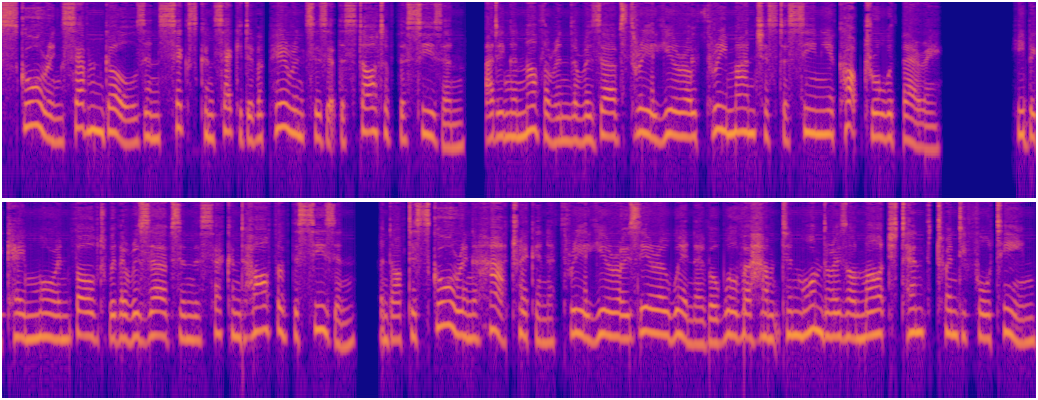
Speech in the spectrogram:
scoring seven goals in six consecutive appearances at the start of the season, adding another in the reserves 3 Euro 3 Manchester Senior Cup draw with Bury. He became more involved with the reserves in the second half of the season, and after scoring a hat-trick in a 3 Euro 0 win over Wolverhampton Wanderers on March 10, 2014,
